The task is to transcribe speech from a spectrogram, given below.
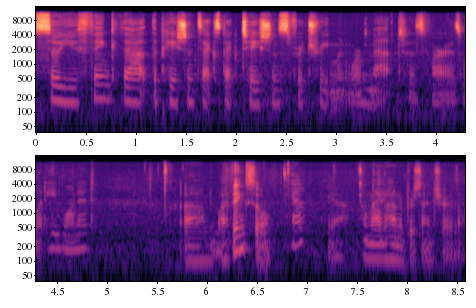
So you think that the patient's expectations for treatment were met as far as what he wanted? Um, I think so. Yeah? Yeah, I'm not 100% sure though.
